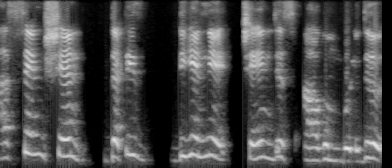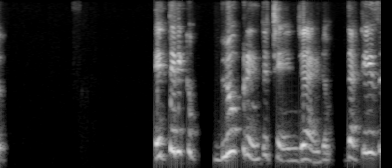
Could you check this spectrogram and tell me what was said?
Ascension that is DNA changes ஆகும் பொழுது எத்திரிக் ப்ளூ பிரிண்ட் சேஞ்ச் ஆயிடும். தட் இஸ்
